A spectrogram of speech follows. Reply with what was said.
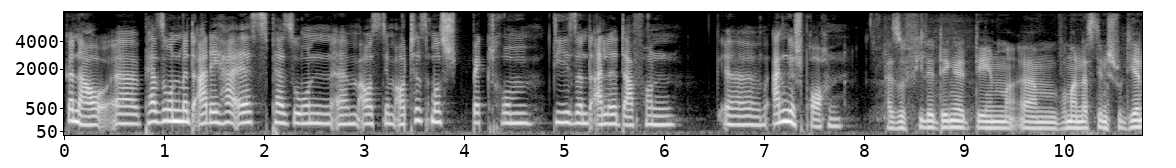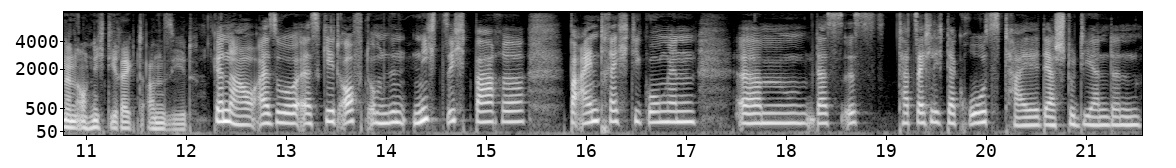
Genau, äh, Personen mit ADHS, Personen ähm, aus dem Autismusspektrum, die sind alle davon äh, angesprochen. Also viele Dinge, dem, ähm, wo man das den Studierenden auch nicht direkt ansieht. Genau, also es geht oft um nicht sichtbare Beeinträchtigungen. Ähm, das ist tatsächlich der Großteil der Studierenden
